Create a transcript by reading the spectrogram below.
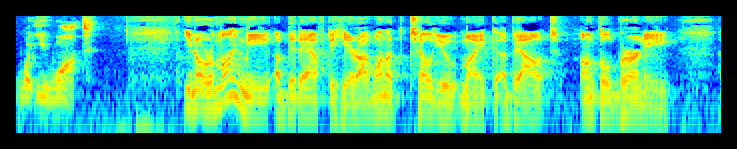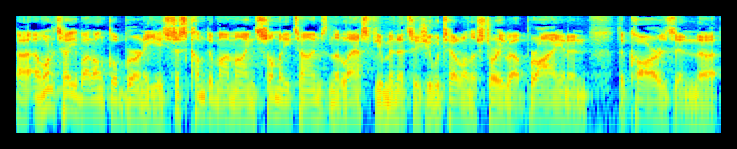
what you want. You know, remind me a bit after here. I want to tell you, Mike, about Uncle Bernie uh, I want to tell you about Uncle Bernie. He's just come to my mind so many times in the last few minutes as you were telling the story about Brian and the cars and uh,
